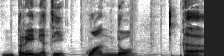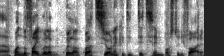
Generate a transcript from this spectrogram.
mh, premiati quando, uh, quando fai quella, quella, quell'azione che ti, ti sei imposto di fare.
